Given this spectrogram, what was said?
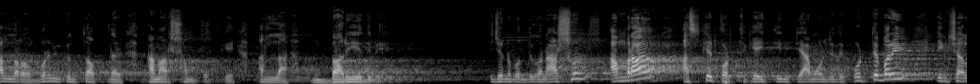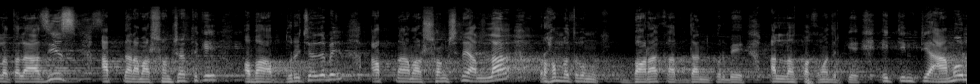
আল্লাহ রব্বরিন কিন্তু আপনার, আমার সম্পদকে আল্লাহ বাড়িয়ে দিবে। এই জন্য বন্ধুগণ আসুন, আমরা আজকের পর থেকে এই তিনটি আমল যদি করতে পারি, ইনশাআল্লাহ তালা আজিজ, আপনার আমার সংসার থেকে অভাব দূরে চলে যাবে, আপনার আমার সংসারে আল্লাহ রহমত এবং বারাকাত দান করবে। আল্লাহ পাক আমাদেরকে এই তিনটি আমল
